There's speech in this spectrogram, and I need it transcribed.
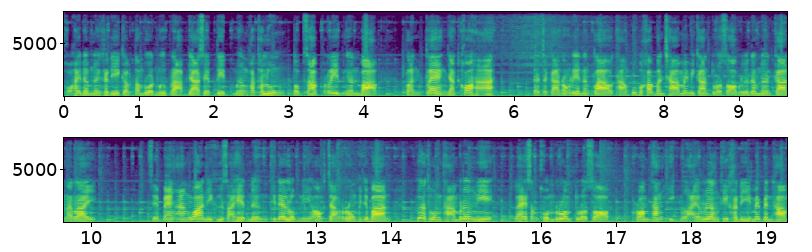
ขอให้ดำเนินคดีกับตำรวจมือปราบยาเสพติดเมืองพัทลุง ตบทรัพย์รีดเงินบาป กลั่นแกล้งยัดข้อหา แต่จากการร้องเรียนดังกล่าวทางผู้บังคับบัญชาไม่มีการตรวจสอบหรือดำเนินการอะไร เสียแป้งอ้างว่านี่คือสาเหตุหนึ่งที่ได้หลบหนีออกจากโรงพยาบาล เพื่อทวงถามเรื่องนี้ และให้สังคมร่วมตรวจสอบ พร้อมทั้งอีกหลายเรื่องที่คดีไม่เป็นธรรม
